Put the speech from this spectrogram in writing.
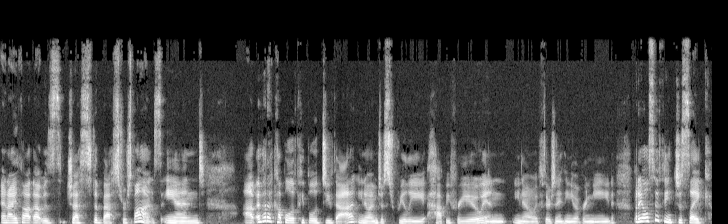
And I thought that was just the best response. And uh, I've had a couple of people do that. You know, I'm just really happy for you. And, you know, if there's anything you ever need. But I also think just like,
